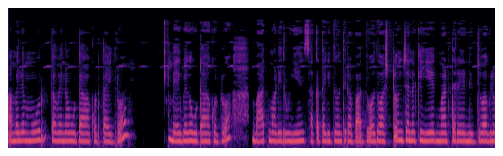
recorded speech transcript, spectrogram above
ಆಮೇಲೆ ಮೂರು ತವೆನ ಊಟ ಕೊಡ್ತಾಯಿದ್ರು ಬೇಗ ಬೇಗ ಊಟ ಕೊಟ್ಟರು ಬಾತ್ ಮಾಡಿದರು ಏನು ಸಖತ್ತಾಗಿತ್ತು ಅಂತೀರ ಬಾತು? ಅದು ಅಷ್ಟೊಂದು ಜನಕ್ಕೆ ಹೇಗೆ ಮಾಡ್ತಾರೆ? ನಿಜವಾಗ್ಲೂ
